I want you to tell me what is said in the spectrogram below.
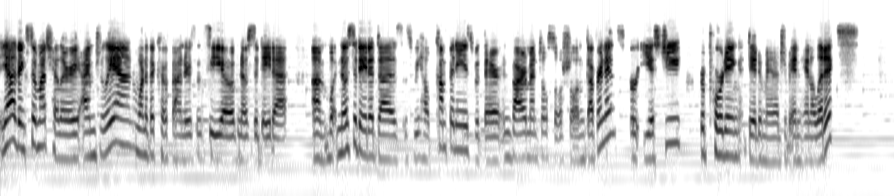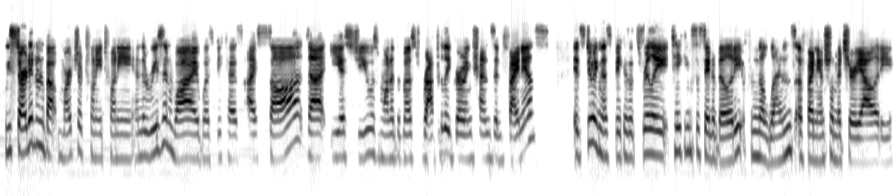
Yeah, thanks so much, Hilary. I'm Julianne, one of the co founders and CEO of Nosa Data. Um, what Nosa Data does is we help companies with their environmental, social, and governance, or ESG, reporting, data management, and analytics. We started in about March of 2020, and the reason why was because I saw that ESG was one of the most rapidly growing trends in finance. It's doing this because it's really taking sustainability from the lens of financial materiality.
